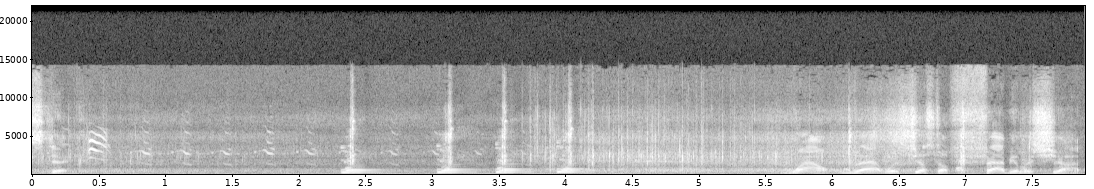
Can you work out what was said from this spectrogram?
Fantastic. Wow, that was just a fabulous shot.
